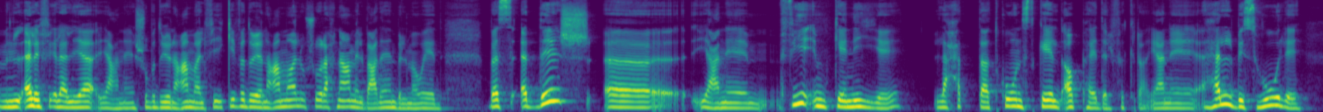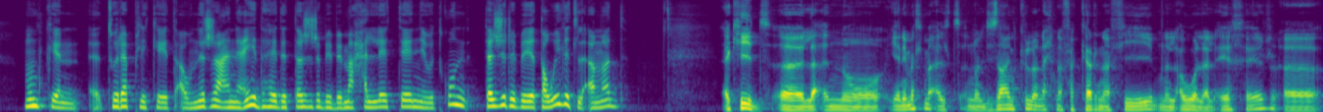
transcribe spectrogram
من الألف إلى الياء يعني شو بده ينعمل فيه كيف بده ينعمل وشو رح نعمل بعدين بالمواد. بس قديش يعني في إمكانية لحتى تكون scaled up هيدي الفكرة؟ يعني هل بسهولة ممكن ت replicate أو نرجع نعيد هيدي التجربة بمحلات تانية وتكون تجربة طويلة الأمد؟ أكيد آه، لأنه يعني مثل ما قلت إنه ال design كله نحن فكرنا فيه من الأول للآخر آه،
